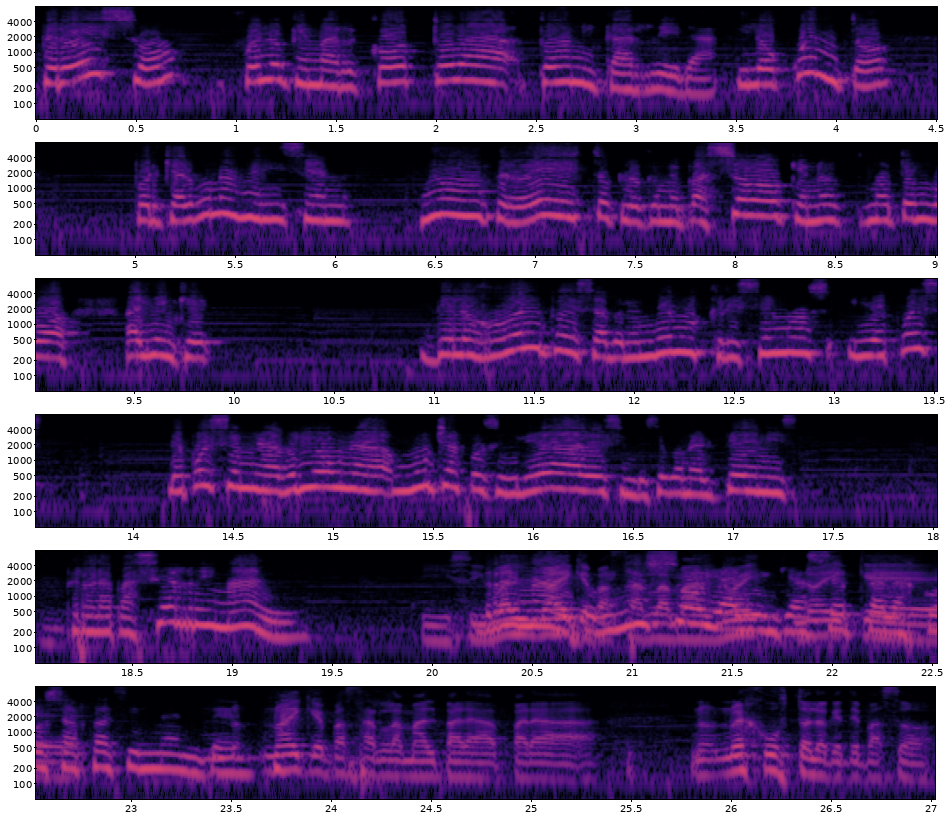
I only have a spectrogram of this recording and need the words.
pero eso fue lo que marcó toda, toda mi carrera. Y lo cuento porque algunos me dicen, no, pero esto, que lo que me pasó, que no, no tengo alguien que... De los golpes aprendemos, crecemos y después, después se me abrió una, muchas posibilidades, empecé con el tenis, pero la pasé re mal. Y si igual no hay que pasarla mal. No hay, que acepta las cosas fácilmente. No, hay que pasarla mal para... para no, no es justo lo que te pasó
